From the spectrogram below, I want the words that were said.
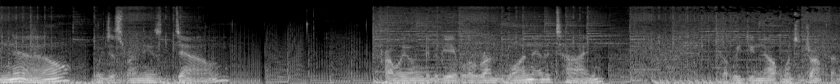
now we just run these down. Probably only going to be able to run one at a time, but we do not want to drop them.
